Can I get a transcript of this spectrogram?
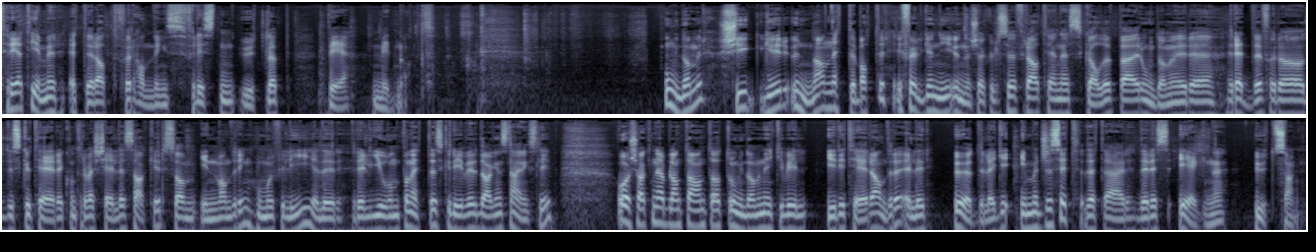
tre timer etter at forhandlingsfristen utløp ved midnatt. Ungdommer skygger unna nettdebatter. Ifølge en ny undersøkelse fra TNS Gallup er ungdommer eh, redde for å diskutere kontroversielle saker som innvandring, homofili eller religion på nettet, skriver Dagens Næringsliv. Årsaken er bl.a. at ungdommene ikke vil irritere andre eller ødelegge imaget sitt. Dette er deres egne utsagn.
